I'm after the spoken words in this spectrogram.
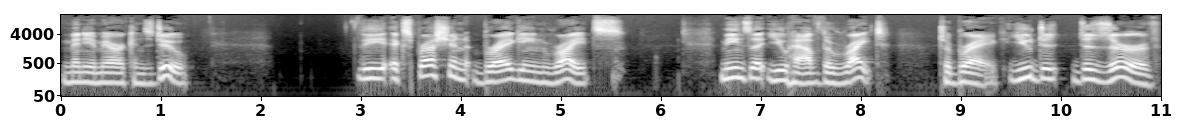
Many Americans do. The expression bragging rights means that you have the right to brag. You de- deserve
